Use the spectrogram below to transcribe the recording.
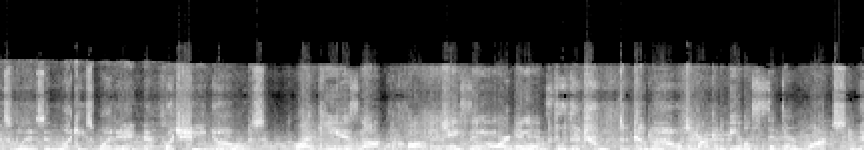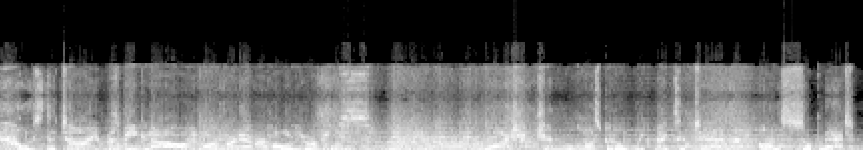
It's Liz and Lucky's wedding, but she knows. Lucky is not the father. Jason Morgan is. For the truth to come out, I'm not going to be able to sit there and watch. now is the time. Speak now, or forever hold your peace. Watch General Hospital weeknights at 10 on SoapNet.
